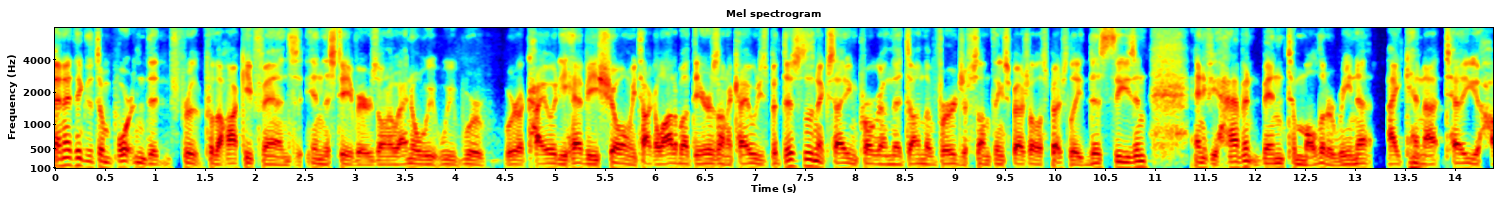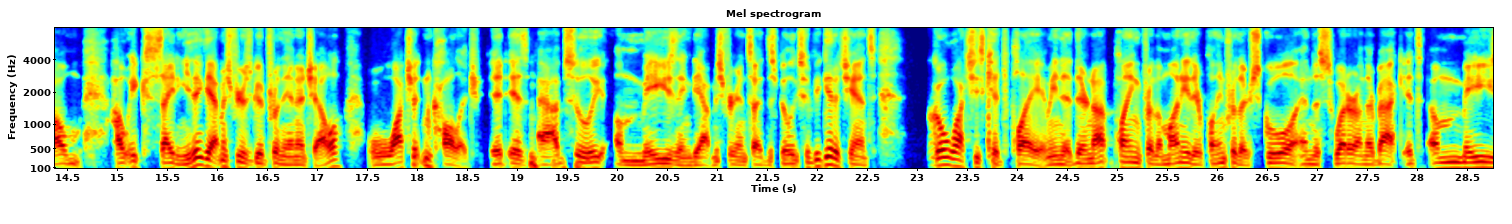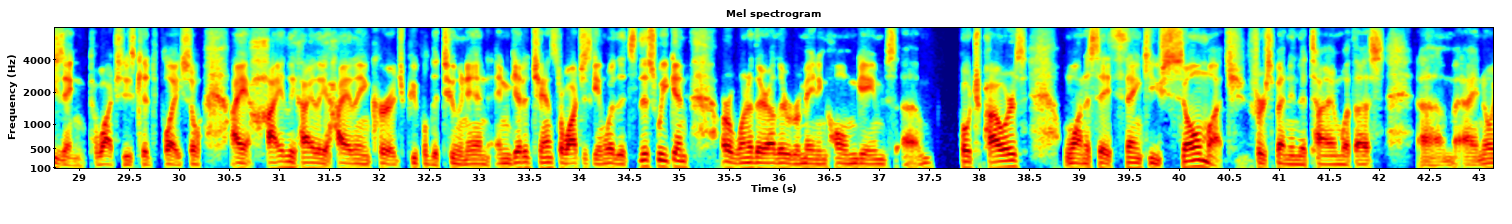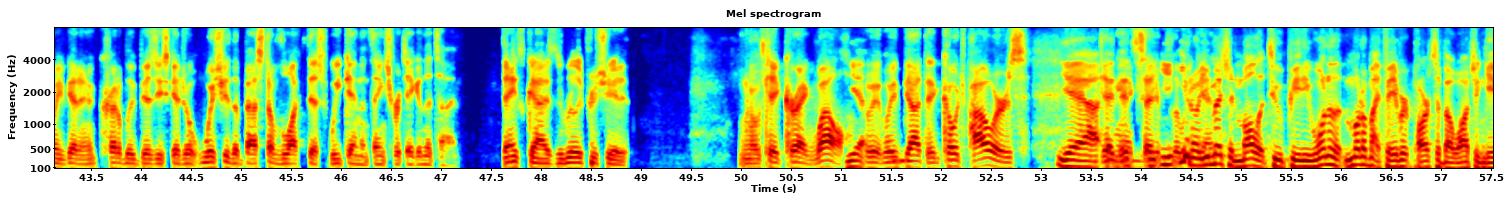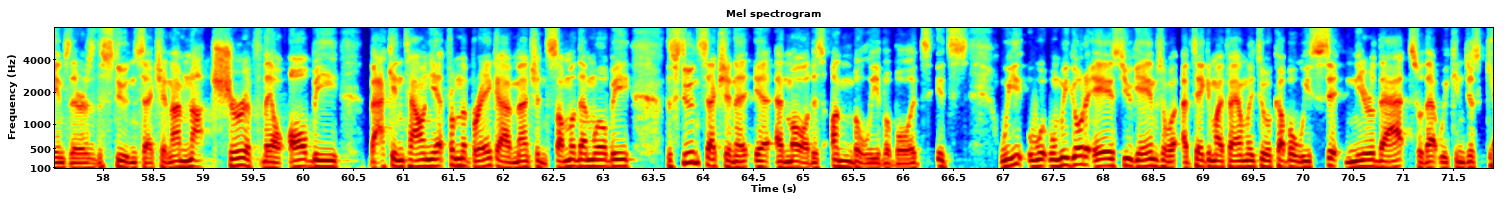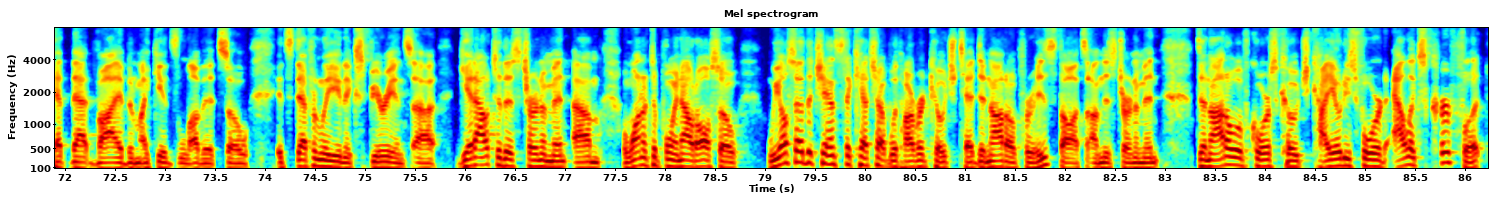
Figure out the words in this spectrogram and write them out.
And I think it's important that for, for the hockey fans in the state of Arizona, I know we, we we're, we're a coyote heavy show and we talk a lot about the Arizona Coyotes, but this is an exciting program that's on the verge of something special, especially this season. And if you haven't been to Mullett Arena, I mm. cannot tell you how how exciting. You think the atmosphere is good for the NHL? Watch it in college. It is absolutely amazing the atmosphere inside this building. So if you get a chance, go watch these kids play. I mean, they're not playing for the money; they're playing for their school and the sweater on their back. It's amazing to watch these kids play. So I highly, highly, highly encourage people to tune in and get a chance to watch this game, whether it's this weekend or one of their other remaining home games. Um, Coach Powers, want to say thank you so much for spending the time with us. Um, I know you've got an incredibly busy schedule. Wish you the best of luck this weekend, and thanks for taking the time. Thanks, guys. I really appreciate it. Okay, Craig. Well, yeah. we, have got the Coach Powers. Yeah, you, you know, you mentioned Mullett too, Petey. One of the, one of my favorite parts about watching games there is the student section. I'm not sure if they'll all be back in town yet from the break. I mentioned some of them will be. The student section at, at Mullett is unbelievable. It's it's we w- when we go to ASU games. I've taken my family to a couple. We sit near that so that we can just get that vibe, and my kids love it. So it's definitely an experience. Uh, get out to this tournament. Um, I wanted to point out also We also had the chance to catch up with Harvard coach Ted Donato for his thoughts on this tournament. Donato, of course, coached Coyotes forward Alex Kerfoot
